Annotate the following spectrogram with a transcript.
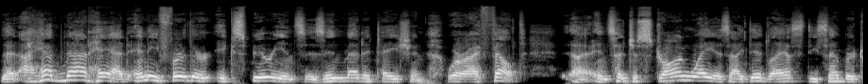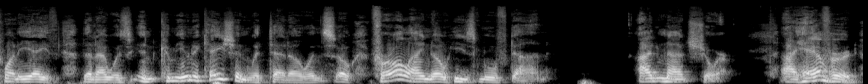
that I have not had any further experiences in meditation where I felt uh, in such a strong way as I did last December 28th that I was in communication with Ted Owens. So for all I know, he's moved on. I'm not sure. I have heard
